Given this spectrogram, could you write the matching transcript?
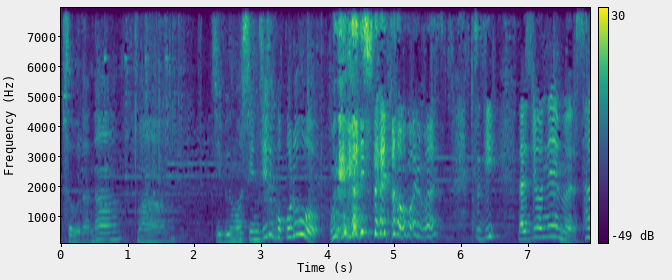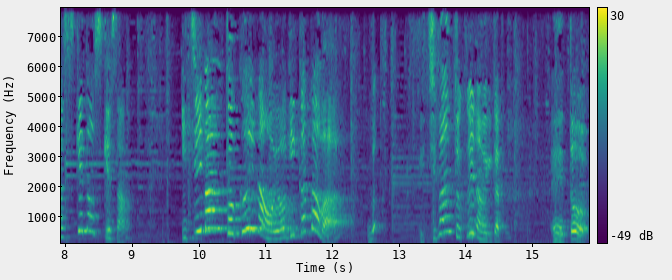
そうだな。まあ自分を信じる心をお願いしたいと思います。次。ラジオネームサスケのすけさん。一番得意な泳ぎ方は？うわ一番得意な泳ぎ方。えっ、ー、と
